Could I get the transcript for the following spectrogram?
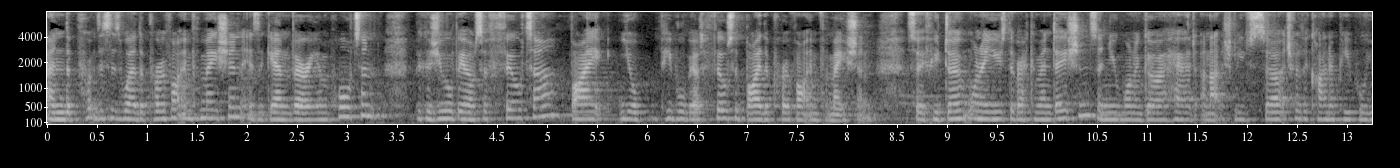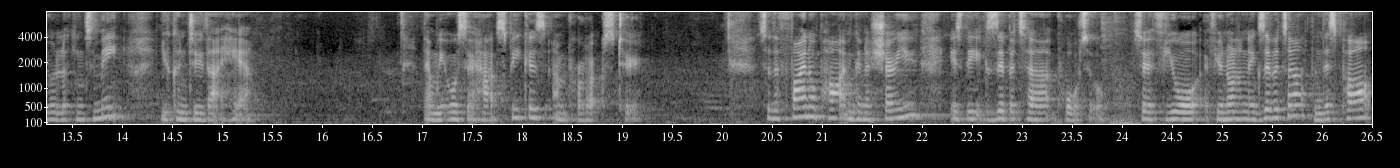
And the, this is where the profile information is again very important because you will be able to filter by your people will be able to filter by the profile information. So if you don't want to use the recommendations and you want to go ahead and actually search for the kind of people you're looking to meet, you can do that here. Then we also have speakers and products too. So the final part I'm going to show you is the exhibitor portal. So if you're if you're not an exhibitor, then this part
